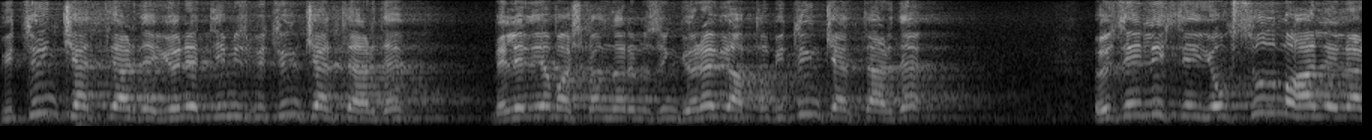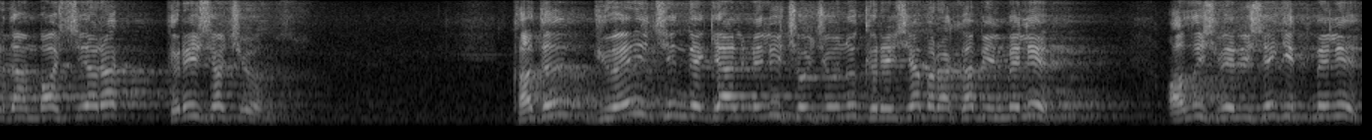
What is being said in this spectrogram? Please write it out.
Bütün kentlerde, yönettiğimiz bütün kentlerde, belediye başkanlarımızın görev yaptığı bütün kentlerde özellikle yoksul mahallelerden başlayarak kreş açıyoruz. Kadın güven içinde gelmeli, çocuğunu kreşe bırakabilmeli. Alışverişe gitmeli,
